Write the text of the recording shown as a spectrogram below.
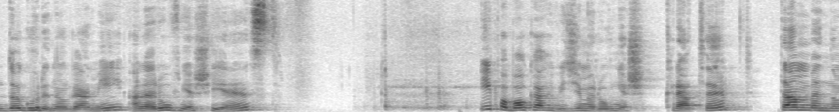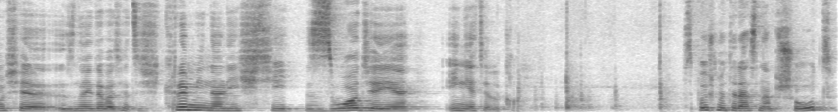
do góry nogami, ale również jest. I po bokach widzimy również kraty. Tam będą się znajdować jacyś kryminaliści, złodzieje i nie tylko. Spójrzmy teraz na przód.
